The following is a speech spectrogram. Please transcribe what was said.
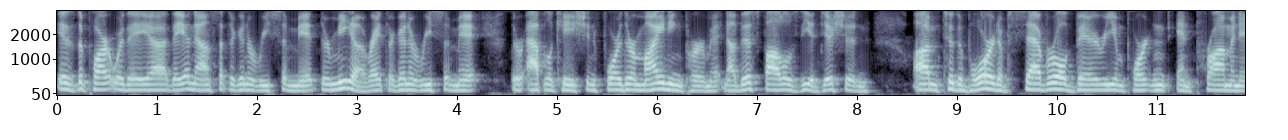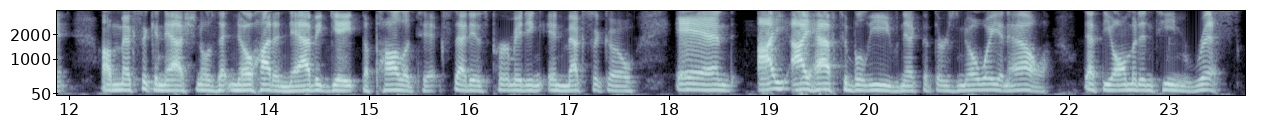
is the part where they uh, they announced that they're going to resubmit their MIA, right? They're going to resubmit their application for their mining permit. Now, this follows the addition um, to the board of several very important and prominent uh, Mexican nationals that know how to navigate the politics that is permitting in Mexico. And I, I have to believe, Nick, that there's no way in hell that the Almaden team risks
